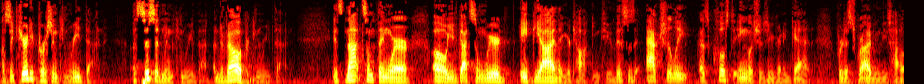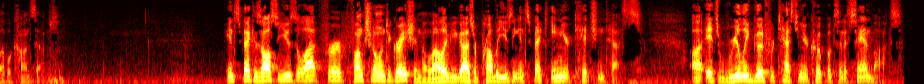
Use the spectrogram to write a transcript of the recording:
A security person can read that. A sysadmin can read that. A developer can read that. It's not something where, oh, you've got some weird API that you're talking to. This is actually as close to English as you're going to get for describing these high level concepts. InSpec is also used a lot for functional integration. A lot of you guys are probably using InSpec in your kitchen tests. Uh, it's really good for testing your cookbooks in a sandbox.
